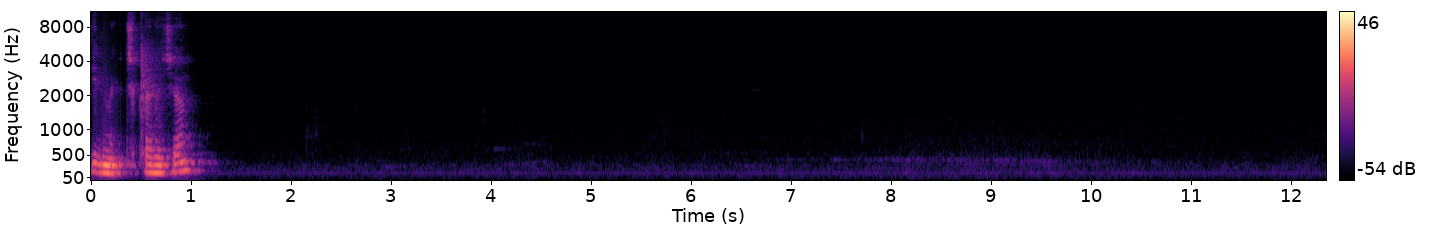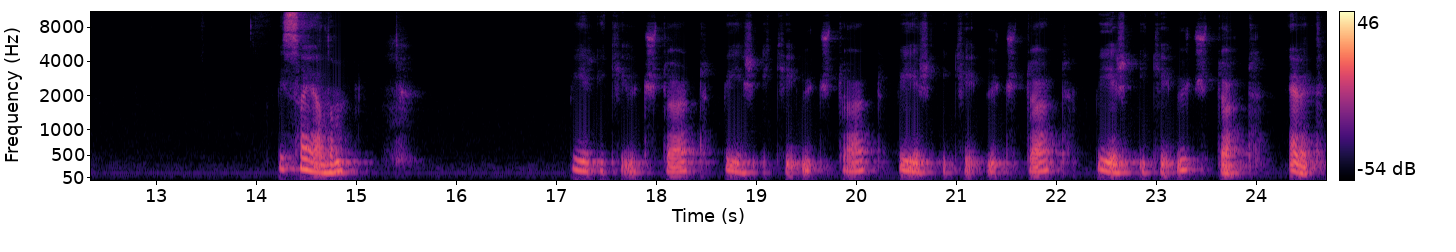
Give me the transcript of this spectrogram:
ilmek çıkaracağım. Bir sayalım. 1 2 3 4 1 2 3 4 1 2 3 4 1, 2, 3, 4. Evet.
